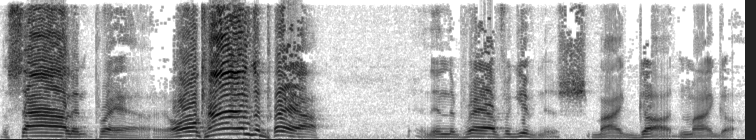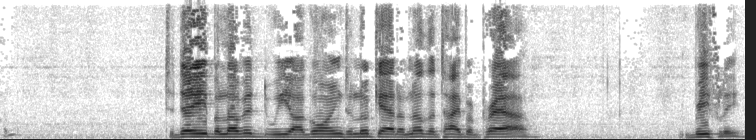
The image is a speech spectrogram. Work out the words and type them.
The silent prayer. All kinds of prayer. And then the prayer of forgiveness. My God, my God. Today, beloved, we are going to look at another type of prayer briefly.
